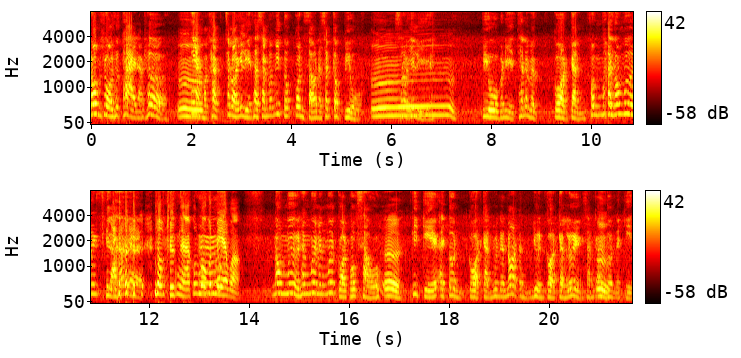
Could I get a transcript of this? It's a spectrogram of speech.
ล่มช่วงสุดท้ายนะเธออืมแห้งบักคักฉันรอยี่หลีถ้าฉันว่ามีตกก้นเสาน่ะฉันก็ปิว อืมสโลว์อีหลี ปิวบัดนี้ท่านนะแบบกอดกันฟังมาล้มมือสิลาแน่นบถึงหาคุณโมคุณเมียบ่นมมือทั้งมือทั้งมือกอดกกเสา เออ พี่เก๋ไอ้ต้นกอดกันทุนนอดกันยืนกอดกันเลย ฉันกับไอ้อืม ต้นไอ้เก๋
